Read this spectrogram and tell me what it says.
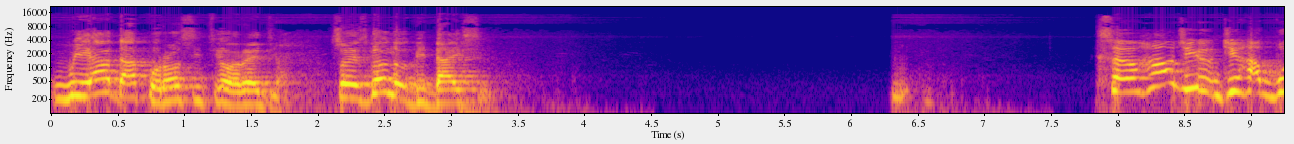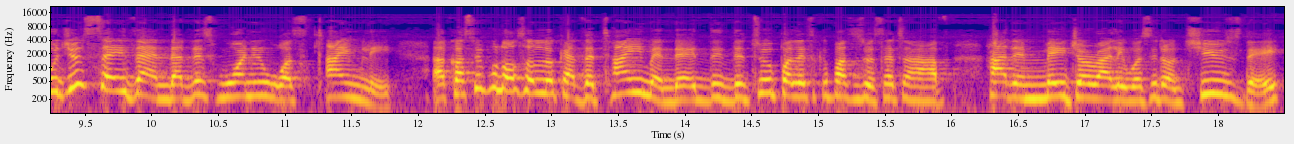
we have that porosity already. So it's going to be dicey. So how do you, do you have, would you say then that this warning was timely? Because uh, people also look at the timing. The, the, the, two political parties were said to have had a major rally, was it on Tuesday?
